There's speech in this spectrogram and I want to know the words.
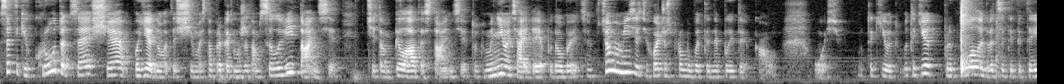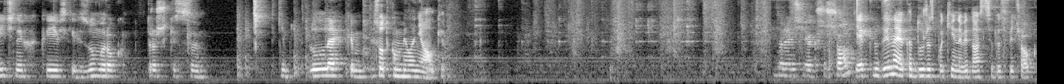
все-таки круто це ще поєднувати з чимось. Наприклад, може там силові танці чи там пілатес танці. Тобто мені оця ідея подобається. В цьому місяці хочу спробувати не пити каву. Ось. Отакі от, отакі от приколи 25-річних київських зумерок, трошки з таким легким відсотком міленіалки. До речі, якщо що, як людина, яка дуже спокійно відноситься до свічок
